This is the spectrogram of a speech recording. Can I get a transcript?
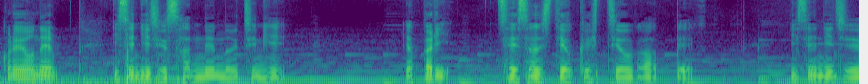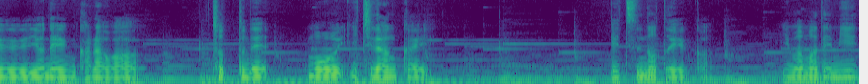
これをね2023年のうちにやっぱり生産しておく必要があって2024年からはちょっとねもう一段階別のというか今まで見え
